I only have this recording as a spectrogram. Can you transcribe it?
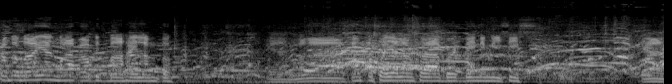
kababayan, mga kapitbahay lang to. Yan, mga pampasaya lang sa birthday ni Mrs. Yan.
